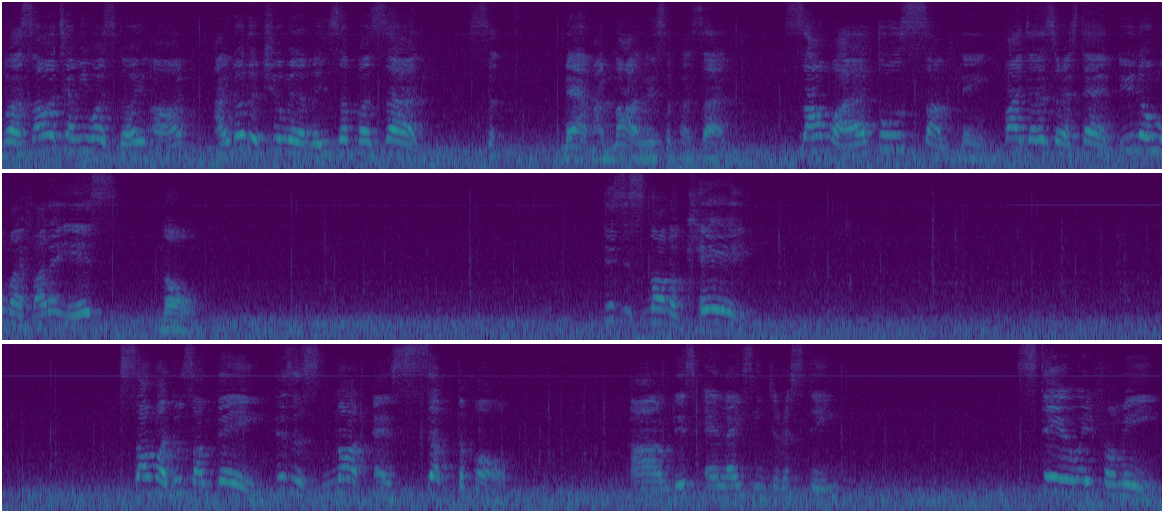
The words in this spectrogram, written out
Well, someone tell me what's going on. I know the with a lizard person. S Ma'am, I'm not a lizard person. Someone do something. Why don't you understand? Do you know who my father is? No. This is not okay. Someone do something. This is not acceptable. Um, this airline's interesting. Stay away from me.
